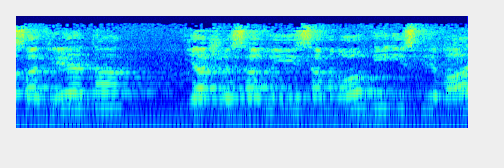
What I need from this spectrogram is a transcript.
Завета, я же завы за многие избиваю,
